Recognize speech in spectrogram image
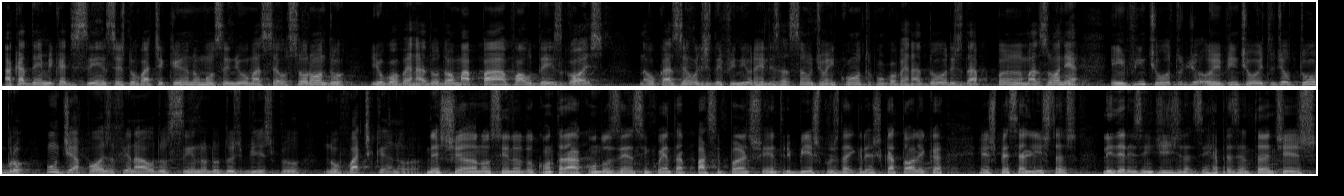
Acadêmica de Ciências do Vaticano, Monsenhor Marcel Sorondo, e o governador do Amapá, Valdez Góes. Na ocasião, eles definiram a realização de um encontro com governadores da Pan-Amazônia em 28 de, em 28 de outubro, um dia após o final do Sínodo dos Bispos no Vaticano. Neste ano, o Sínodo contará com 250 participantes entre bispos da Igreja Católica, especialistas, líderes indígenas e representantes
